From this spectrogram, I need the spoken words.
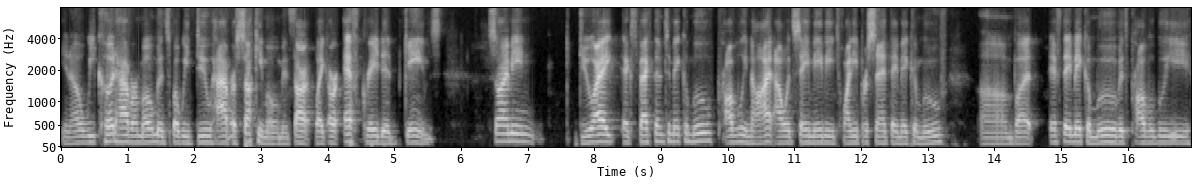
you know we could have our moments, but we do have our sucky moments, our like our F graded games. So I mean, do I expect them to make a move? Probably not. I would say maybe 20% they make a move. Um, but if they make a move, it's probably,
